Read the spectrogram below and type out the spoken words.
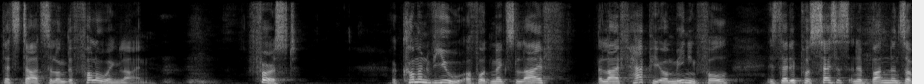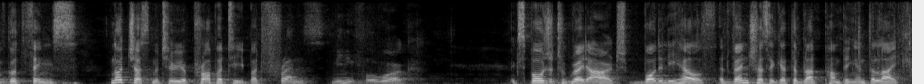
that starts along the following line. First, a common view of what makes life a life happy or meaningful is that it possesses an abundance of good things, not just material property, but friends, meaningful work, exposure to great art, bodily health, adventures that get the blood pumping, and the like.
